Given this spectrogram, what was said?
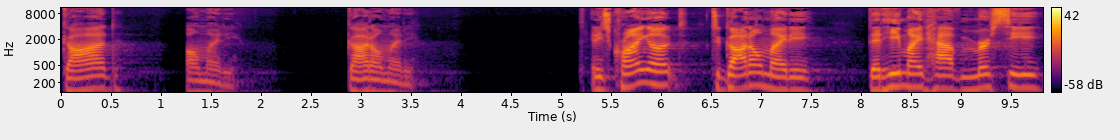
God Almighty. God Almighty. And he's crying out to God Almighty that he might have mercy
